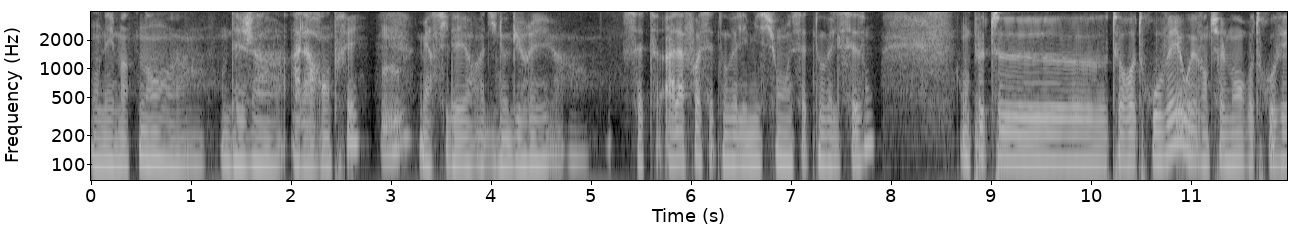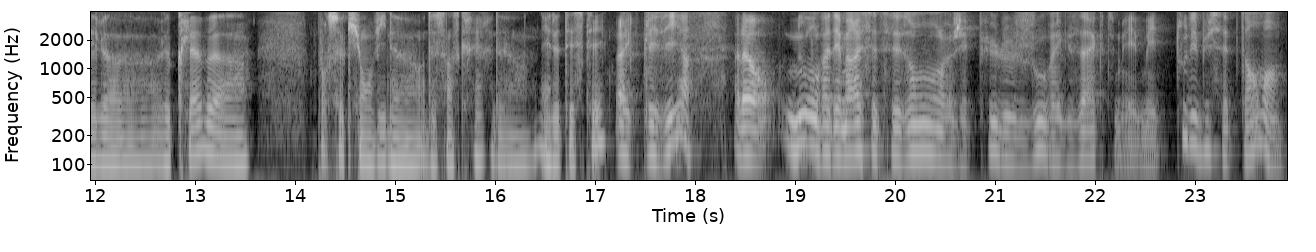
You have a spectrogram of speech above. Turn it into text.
on est maintenant euh, déjà à la rentrée, mhm. merci d'ailleurs d'inaugurer euh, cette, à la fois cette nouvelle émission et cette nouvelle saison. On peut te, te retrouver ou éventuellement retrouver le, le club euh, pour ceux qui ont envie de, de s'inscrire et, et de, tester. Avec plaisir. Alors, nous, on va démarrer cette saison, j'ai plus le jour exact, mais, mais tout début septembre.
